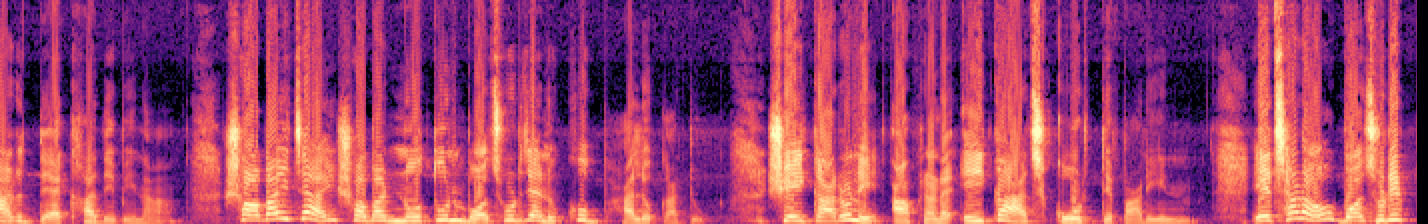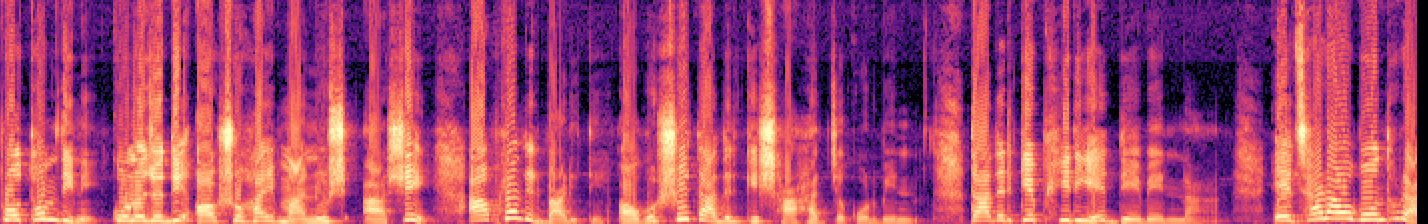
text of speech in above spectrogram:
আর দেখা দেবে না। সবাই চায় সবার নতুন বছর যেন খুব ভালো কাটুক। সেই কারণে আপনারা এই কাজ করতে পারেন। এছাড়াও বছরের প্রথম দিনে কোনো যদি অসহায় মানুষ আসে আপনাদের বাড়িতে, অবশ্যই তাদেরকে সাহায্য করবেন। তাদেরকে ফিরিয়ে দেবেন না। এছাড়াও বন্ধুরা,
